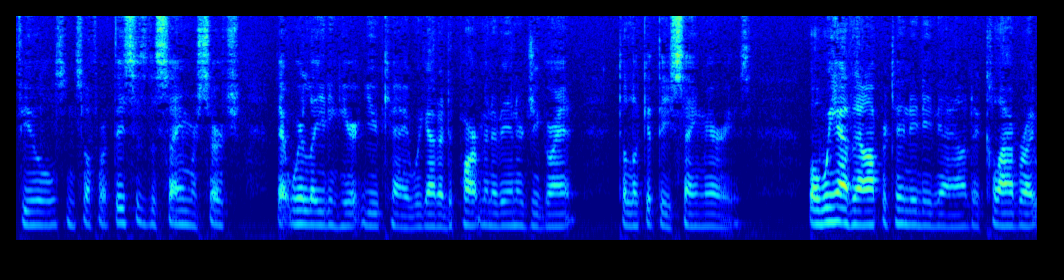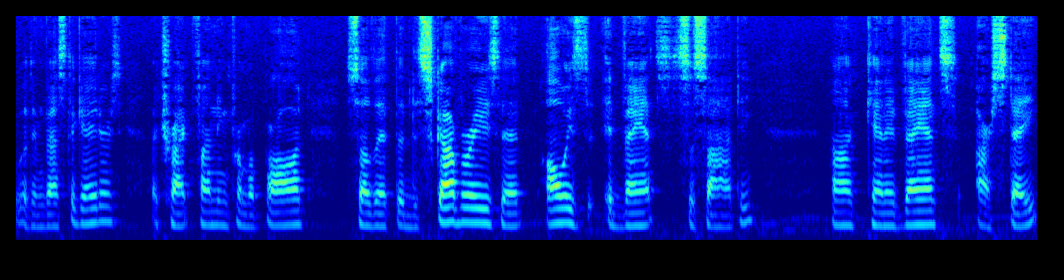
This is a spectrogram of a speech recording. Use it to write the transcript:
fuels, and so forth. This is the same research that we're leading here at UK. We got a Department of Energy grant to look at these same areas. Well, we have the opportunity now to collaborate with investigators attract funding from abroad so that the discoveries that always advance society uh, can advance our state,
